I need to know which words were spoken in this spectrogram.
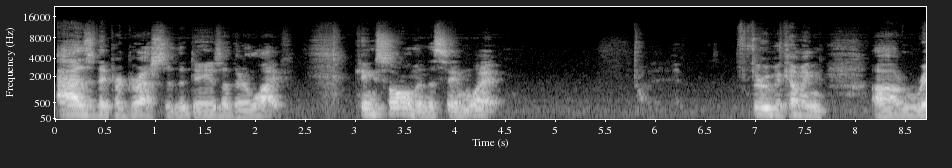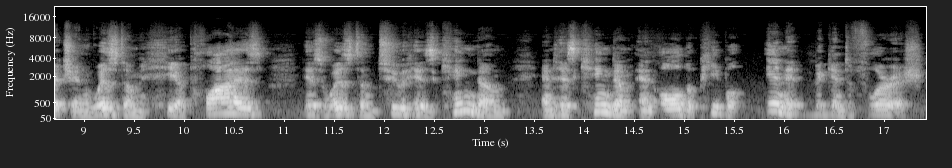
as they progress through the days of their life. King Solomon, the same way. Through becoming uh, rich in wisdom, he applies his wisdom to his kingdom, and his kingdom and all the people in it begin to flourish.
